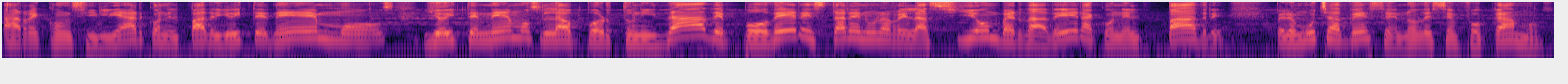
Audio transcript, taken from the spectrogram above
a reconciliar con el Padre. Y hoy tenemos, y hoy tenemos la oportunidad de poder estar en una relación verdadera con el Padre. Pero muchas veces nos desenfocamos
